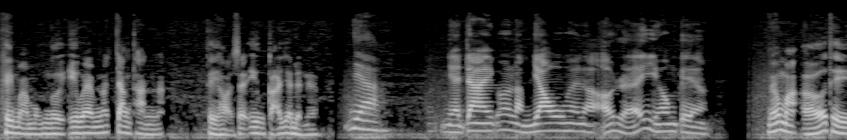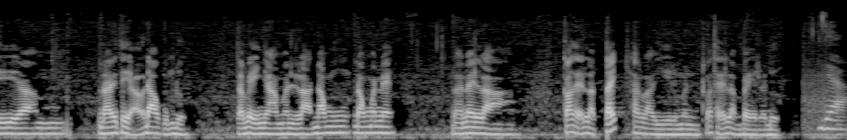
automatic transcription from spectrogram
Khi mà một người yêu em nó chân thành á, thì họ sẽ yêu cả gia đình em. Dạ. Nhà trai có làm dâu hay là ở rể gì không kìa? Nếu mà ở thì um, đây thì ở đâu cũng được. Tại vì nhà mình là đông đông anh em là đây là có thể là tết hay là gì mình có thể là về là được. Dạ.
